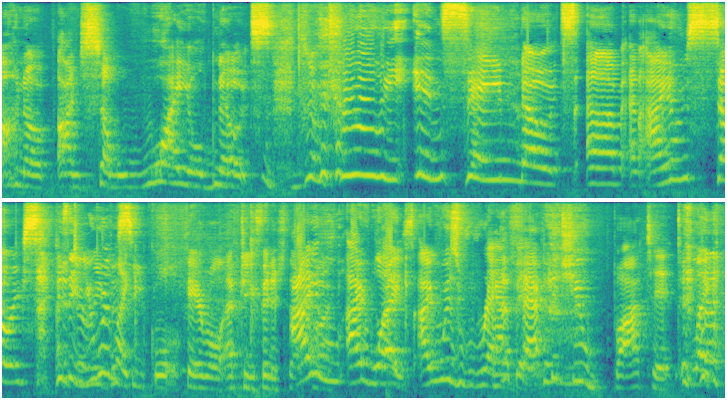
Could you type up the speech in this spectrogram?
on a on some wild notes, some truly insane notes. Um, and I am so excited to you read were the like sequel. feral after you finished that I book. I was I was rabid. the fact that you bought it, like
